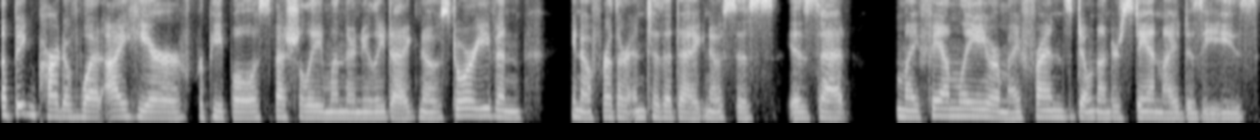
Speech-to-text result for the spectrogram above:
A big part of what I hear for people, especially when they're newly diagnosed or even, you know, further into the diagnosis, is that my family or my friends don't understand my disease.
